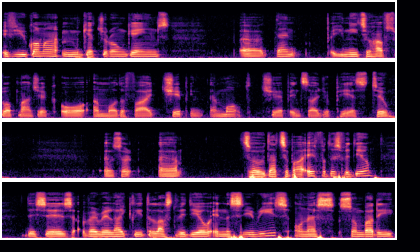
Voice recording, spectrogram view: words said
if you're gonna um, get your own games uh, then you need to have swap magic or a modified chip in a mod chip inside your PS2 uh, sorry uh, so that's about it for this video. This is very likely the last video in the series unless somebody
